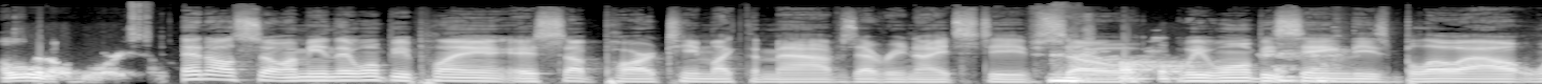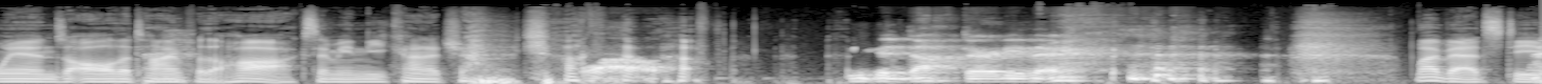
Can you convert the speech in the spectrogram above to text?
a little worrisome. And also, I mean, they won't be playing a subpar team like the Mavs every night, Steve. So we won't be seeing these blowout wins all the time for the Hawks. I mean, you kind of chalk, chalk wow. that up. You did duck dirty there. My bad, Steve.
